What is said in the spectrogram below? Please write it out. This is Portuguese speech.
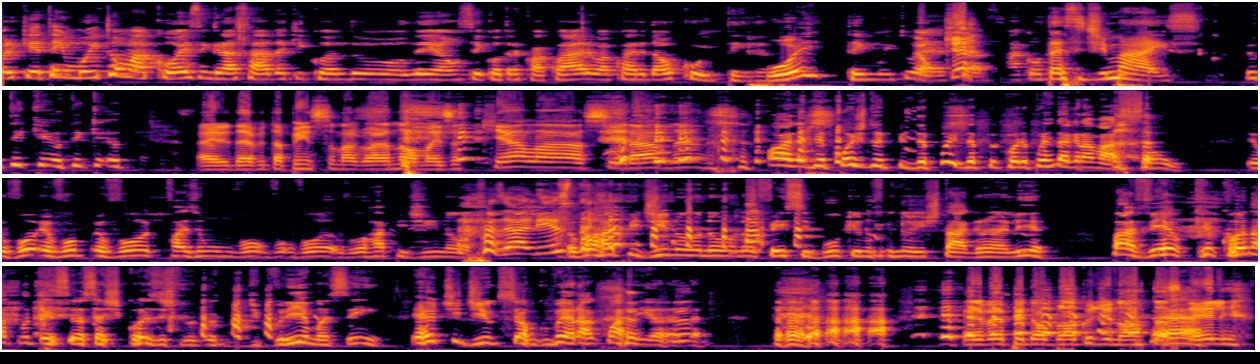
Porque tem muito uma coisa engraçada que quando o leão se encontra com o aquário, o aquário dá o cu, entendeu? Oi? Tem muito É o essa. quê? Acontece demais. Eu tenho que. Eu tenho que eu- Aí ele deve estar pensando agora, não, mas aquela será, né? Olha, depois, do, depois, depois, depois da gravação, eu vou, eu vou, eu vou fazer um. Vou, vou, vou, vou rapidinho no, Fazer uma lista. Eu vou rapidinho no, no, no Facebook e no, no Instagram ali pra ver o que quando aconteceu essas coisas de prima, assim, eu te digo se alguma era aquariana. Ele vai pegar o bloco de notas É. dele.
